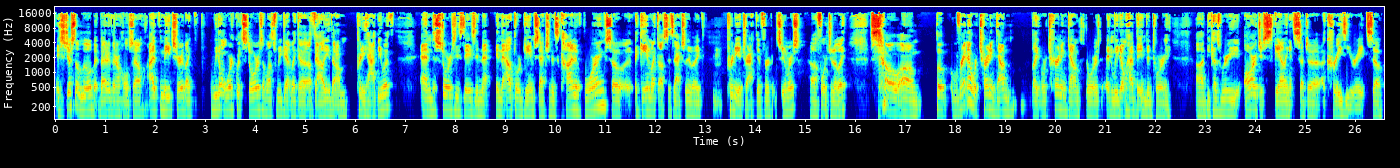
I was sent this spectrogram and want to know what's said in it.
is just a little bit better than our wholesale. I've made sure like we don't work with stores unless we get like a, a value that I'm pretty happy with. And the stores these days in that in the outdoor game section is kind of boring. So a game like us is actually like pretty attractive for consumers, uh, fortunately. So, um, but right now we're turning down like we're turning down stores and we don't have the inventory uh, because we are just scaling at such a, a crazy rate. So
